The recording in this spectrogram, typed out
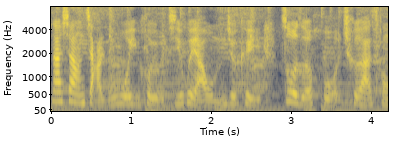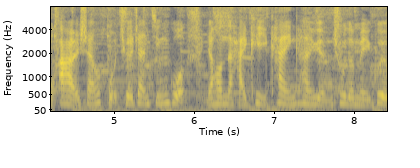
那像假如我以后有机会啊，我们就可以坐着火车啊，从阿尔山火车站经过，然后呢还可以看一看远处的玫瑰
